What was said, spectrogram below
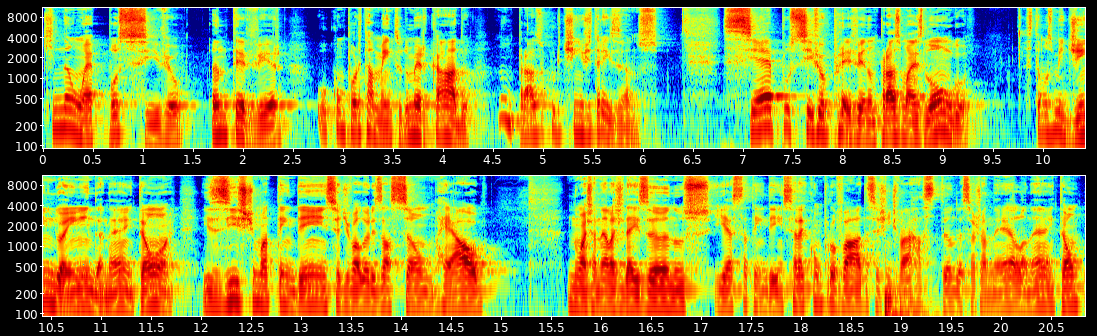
que não é possível antever o comportamento do mercado num prazo curtinho de três anos. Se é possível prever num prazo mais longo, estamos medindo ainda, né? Então existe uma tendência de valorização real numa janela de 10 anos e essa tendência é comprovada se a gente vai arrastando essa janela, né? Então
